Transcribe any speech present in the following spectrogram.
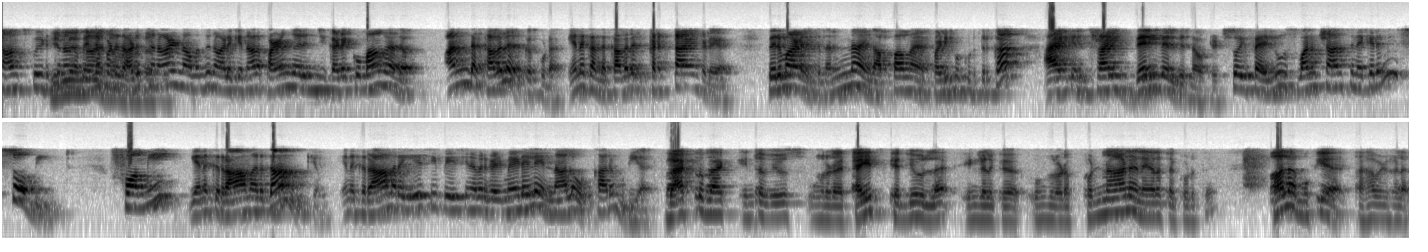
சான்ஸ் போயிடுச்சுன்னா நம்ம என்ன என்ன அடுத்த? நாள் நான் வந்து நாளைக்கு என்னால பழங்கறிஞ்சி கிடைக்குமாங்க அந்த அந்த கவலை இருக்கக்கூடாது. எனக்கு அந்த கவலை கட்டாயம் கிடையாது. பெருமாள் எனக்கு நன்னா எங்க அப்பா அம்மா படிப்பு கொடுத்துருக்கா. I can try very well without it so if I lose one chance in academy so be it for me எனக்கு ராமர் தான் முக்கியம். எனக்கு ராமரை ஏசி பேசினவர்கள் மேடையில என்னால உட்கார முடியாது. பேக் டு பேக் இன்டர்வியூஸ் உங்களோட டைட் ஸ்கெட்யூல்ல எங்களுக்கு உங்களோட பொன்னான நேரத்தை கொடுத்து பல முக்கிய தகவல்களை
